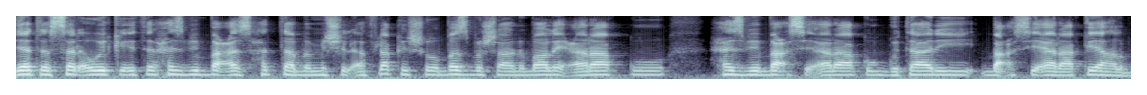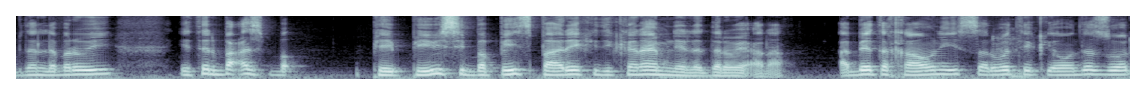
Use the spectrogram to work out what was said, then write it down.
دێتە سەر ئەوەی کە ئیتر حیزبی بەعس هەتا بە میشیل ئەفلەقیشەوە بەس بە شانوباڵی عێراق و حزبی بەعسی عێراق و گوتاری بەعسی عێراقیە هەڵبدەن لەبەرەوەی ئیتر بەعس پێ پێویستی بە هیچ پارەیەکی دیکە نامینێ لە دەرەوەی عێراق ئەبێتە خاوەنی سەروەتێکی ئەوەندە زۆر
